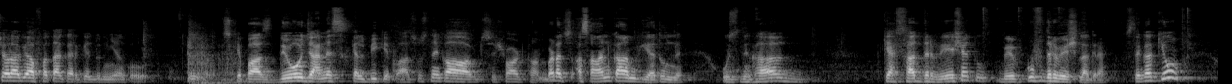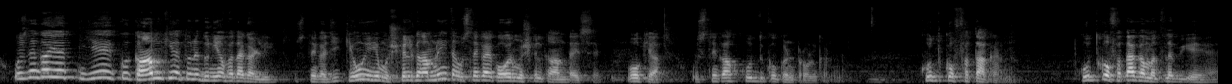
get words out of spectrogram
चला गया फतेह करके दुनिया को। उसके पास, दियो जानस कलबी के पास। उसने कहा इट्स शॉर्ट काम। बड़ा आसान काम किया तुमने। उसने कहा, क्या कैसा दरवेश है तू? बेवकूफ़ दरवेश लग रहा है। उसने कहा, क्यों? उसने कहा, ये ये कोई काम किया तूने, दुनिया फतेह कर ली? उसने कहा, जी, क्यों? ये मुश्किल काम नहीं था? उसने कहा, एक और मुश्किल काम था इससे। वो क्या? उसने कहा, खुद को कंट्रोल करना, खुद को फतेह करना। खुद को फतेह का मतलब ये है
